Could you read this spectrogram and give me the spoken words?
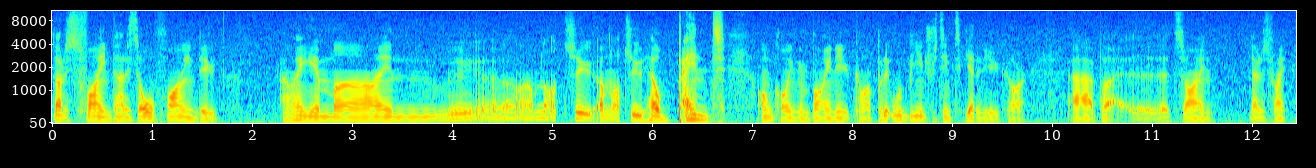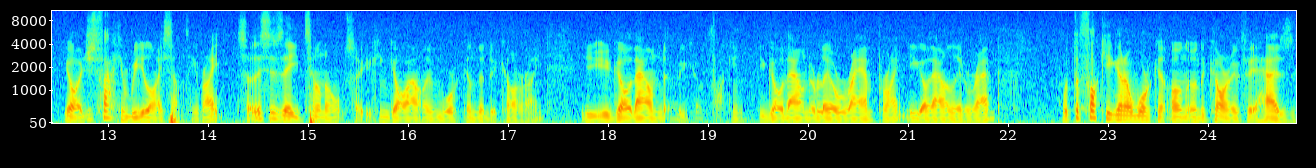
That is fine. That is all fine, dude. I am. Uh, I'm. Uh, I'm not too. I'm not too hell bent on going and buying a new car. But it would be interesting to get a new car. Uh, but uh, that's fine. That is fine. Yo, I just fucking realized something, right? So this is a tunnel, so you can go out and work under the car, right? You, you go down, the, you go fucking, you go down the little ramp, right? You go down the little ramp. What the fuck are you gonna work on on the car if it has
